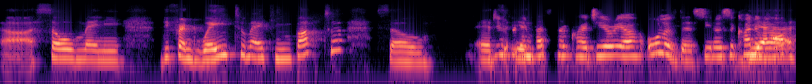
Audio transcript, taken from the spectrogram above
uh, so many different way to make impact so it's, different it's, investment criteria, all of this, you know, so kind of I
